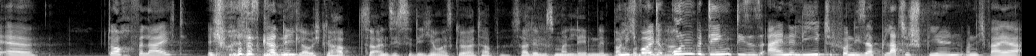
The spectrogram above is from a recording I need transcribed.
äh, doch, vielleicht. Ich weiß Ich es gerade die, nicht. glaube ich, gehabt. Die einzigste, die ich jemals gehört habe. Seitdem ist mein Leben den Bach Und ich wollte unbedingt dieses eine Lied von dieser Platte spielen und ich war ja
